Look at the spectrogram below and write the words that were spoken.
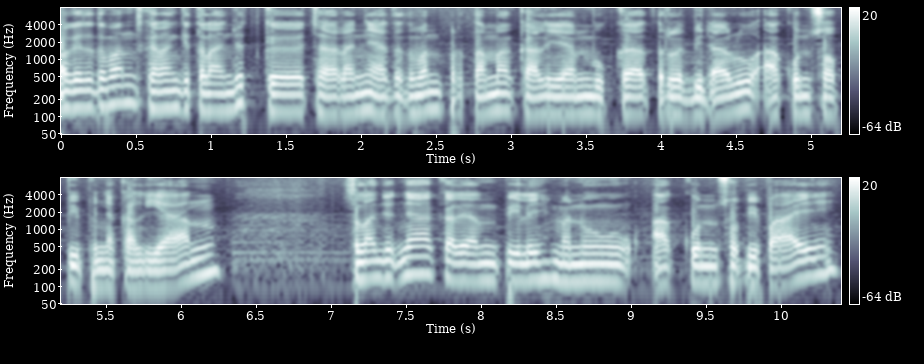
Oke teman-teman sekarang kita lanjut ke caranya teman-teman. Pertama kalian buka terlebih dahulu akun Shopee punya kalian. Selanjutnya kalian pilih menu akun Shopify.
